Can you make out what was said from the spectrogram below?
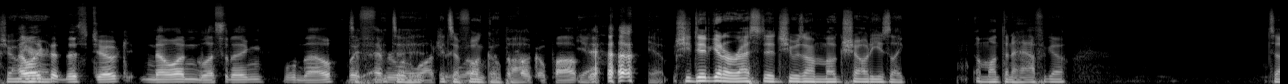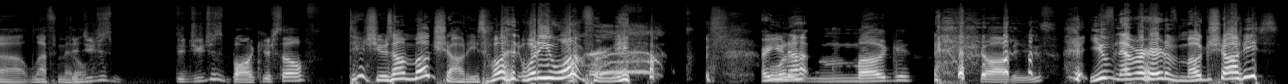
Show me I like her- that this joke no one listening will know, It's a but f- it's everyone a- watching it's a will. Funko It's a Pop. Funko Pop. Yeah. Yeah. Yep. She did get arrested. She was on MugShawties like a month and a half ago. It's uh left middle. Did you just did you just bonk yourself? Dude, she was on MugShawties. What what do you want from me? Are you What not mug shotties? You've never heard of MugShawties?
